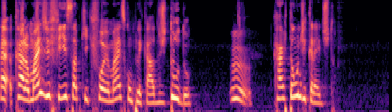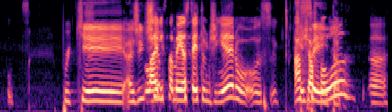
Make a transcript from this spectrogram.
É, cara, o mais difícil, sabe o que foi? O mais complicado de tudo? Hum. Cartão de crédito. Putz. Porque a gente. Lá eles também aceitam dinheiro? Os... Aceita. Japão... Ah,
